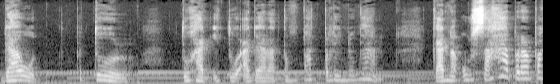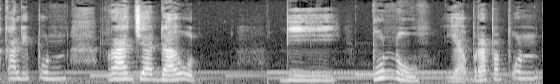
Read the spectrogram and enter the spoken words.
Daud, betul Tuhan itu adalah tempat perlindungan. Karena usaha berapa kali pun Raja Daud dibunuh, ya berapapun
